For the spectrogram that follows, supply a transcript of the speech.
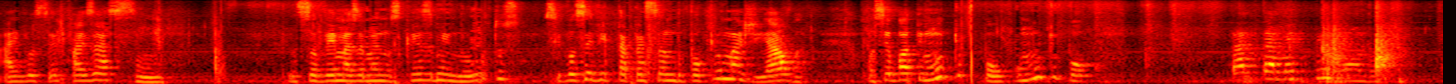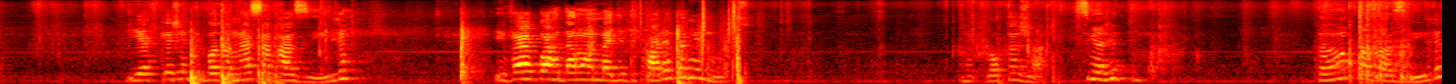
Aí você faz assim. Eu sovei mais ou menos 15 minutos. Se você vir que tá precisando um pouquinho mais de água, você bota muito pouco, muito pouco. Praticamente pingando. E aqui a gente bota nessa vasilha. E vai aguardar uma média de 40 minutos. A gente volta já. Sim, a gente tampa a vasilha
